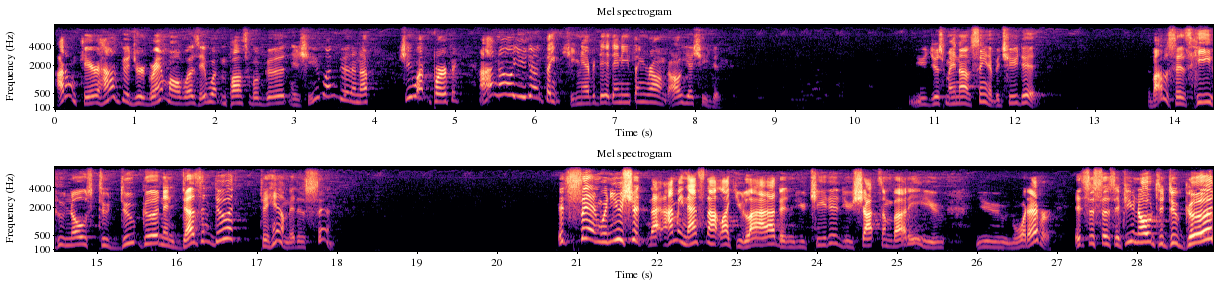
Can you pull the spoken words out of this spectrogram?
I don't care how good your grandma was, it wasn't possible good, and she wasn't good enough. She wasn't perfect. I know you don't think she never did anything wrong. Oh, yes, she did. You just may not have seen it, but she did. The Bible says, He who knows to do good and doesn't do it, to him it is sin. It's sin when you should. I mean, that's not like you lied and you cheated, you shot somebody, you, you, whatever. It just says if you know to do good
